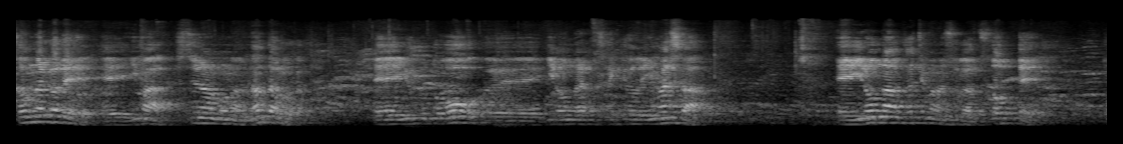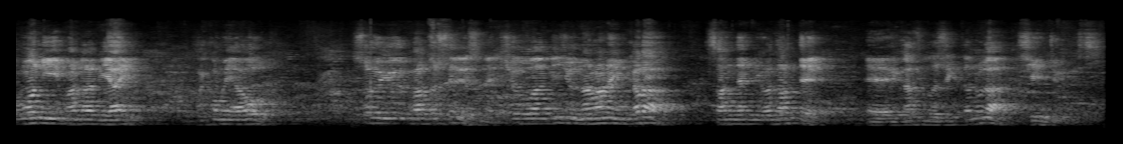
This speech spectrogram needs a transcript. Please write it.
す。その中で、えー、今必要なものは何だろうかと、えいうことを、えいろんな先ほど言いました、えいろんな立場の人が集って共に学び合い囲め合おうそういう場としてですね昭和27年から3年にわたって、え活動してきたのが支援塾です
